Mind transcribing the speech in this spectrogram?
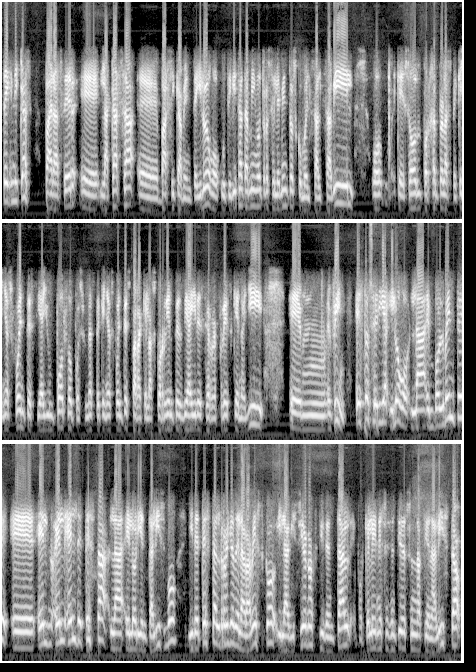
técnicas para hacer eh, la casa eh, básicamente. Y luego utiliza también otros elementos como el salsabil, o, que son, por ejemplo, las pequeñas fuentes. Si hay un pozo, pues unas pequeñas fuentes para que las corrientes de aire se refresquen allí. Em, en fin, esto sería. Y luego, la envolvente, eh, él, él, él, detesta la, el orientalismo y detesta el rollo del arabesco y la visión occidental, porque él en ese sentido es un nacionalista.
